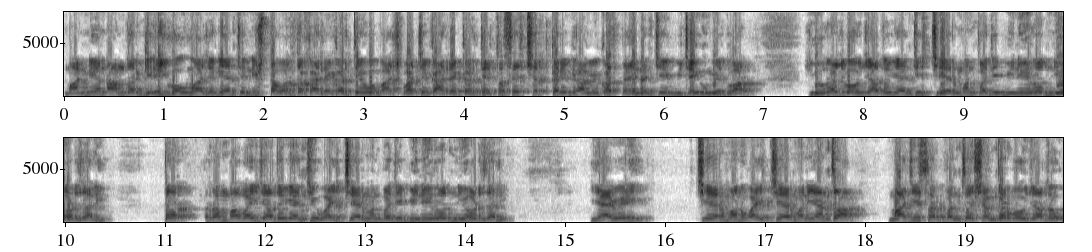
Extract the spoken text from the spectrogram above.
मान्य नामदार गिरीश भाऊ महाजन यांचे निष्ठावंत कार्यकर्ते व भाजपाचे कार्यकर्ते तसेच शेतकरी ग्रामविकास पॅनलचे विजयी उमेदवार युवराज भाऊ जाधव यांची चेअरमनपदी बिनविरोध निवड झाली. तर रंभाबाई जाधव यांची व्हाईस चेअरमनपदी बिनविरोध निवड झाली. यावेळी चेअरमन व्हाईस चेअरमन यांचा माजी सरपंच शंकर भाऊ जाधव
